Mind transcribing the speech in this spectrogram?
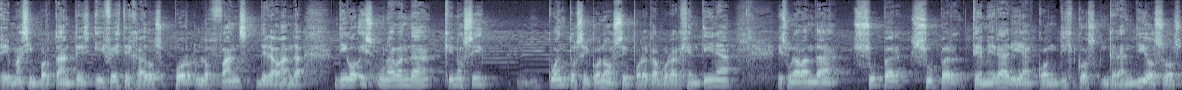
eh, más importantes y festejados por los fans de la banda. Digo, es una banda que no sé cuánto se conoce por acá por Argentina. Es una banda súper, súper temeraria, con discos grandiosos,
